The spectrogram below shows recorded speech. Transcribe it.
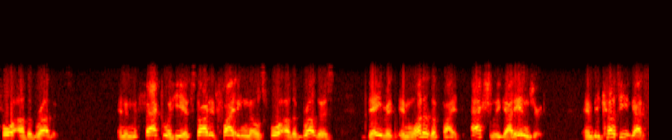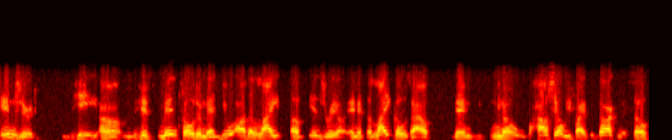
four other brothers. And in the fact, when he had started fighting those four other brothers, David, in one of the fights, actually got injured. And because he got injured, he um, his men told him that you are the light of Israel, and if the light goes out, then you know how shall we fight the darkness? So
